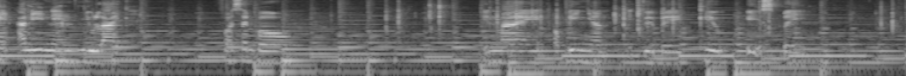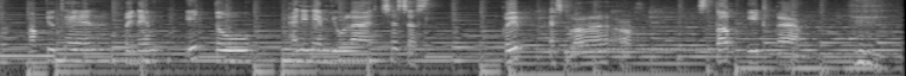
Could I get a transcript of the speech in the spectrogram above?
eh, any name you like. For example in my opinion it will be QESP or you can rename it to any name you like such as Grip Explorer or Stop It RAM.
